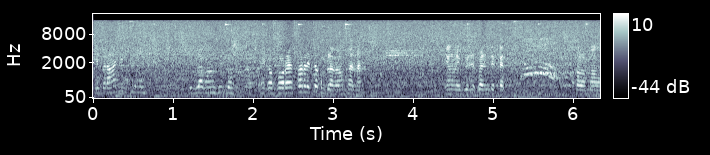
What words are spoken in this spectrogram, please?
nyebrang aja sini. Di belakang situ. Eka Forever itu ke belakang sana. Yang lebih paling dekat kalau mau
